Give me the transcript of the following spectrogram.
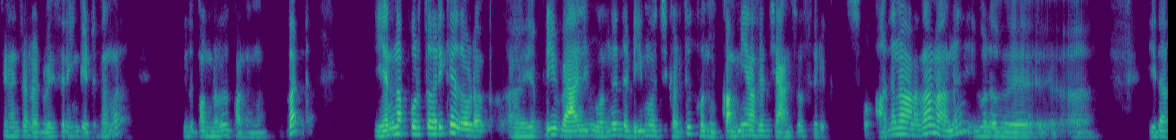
ஃபினான்ஷியல் அட்வைசரையும் கேட்டுக்கோங்க. இது பண்றது பண்ணுங்க. பட் என்னை பொறுத்த வரைக்கும் அதோட எப்படி எப்படியும் வேல்யூ வந்து இந்த டிமெர்ஜ்க்கு அடுத்து கொஞ்சம் கம்மியாக சான்சஸ் இருக்கு. ஸோ அதனால தான் நான் இவ்வளவு அ இதா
